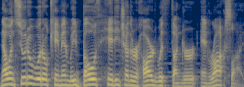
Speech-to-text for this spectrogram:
Now when Sudowoodo came in, we both hit each other hard with Thunder and Rock Slide.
